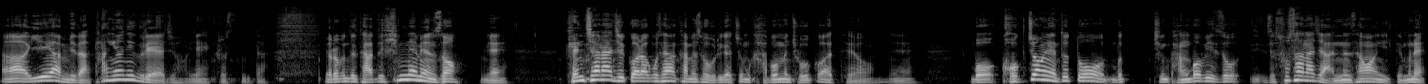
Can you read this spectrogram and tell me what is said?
아, 이해합니다. 당연히 그래야죠. 예, 그렇습니다. 여러분들 다들 힘내면서, 예, 괜찮아질 거라고 생각하면서 우리가 좀 가보면 좋을 것 같아요. 예. 뭐, 걱정해도 또, 뭐, 지금 방법이 소, 이제 솟아나지 않는 상황이기 때문에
